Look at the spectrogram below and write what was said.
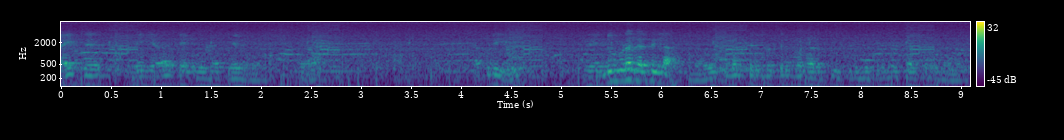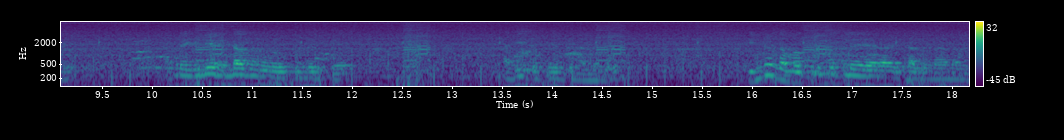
ரைட்டு நீங்க ஏதாவது கேள்வி கேளுங்க. அப்படி இன்னும் கூட கத்துக்கலாம். இன்னும் நம்ம குடும்பத்துல யாராவது இருக்காங்கன்னா நம்ம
